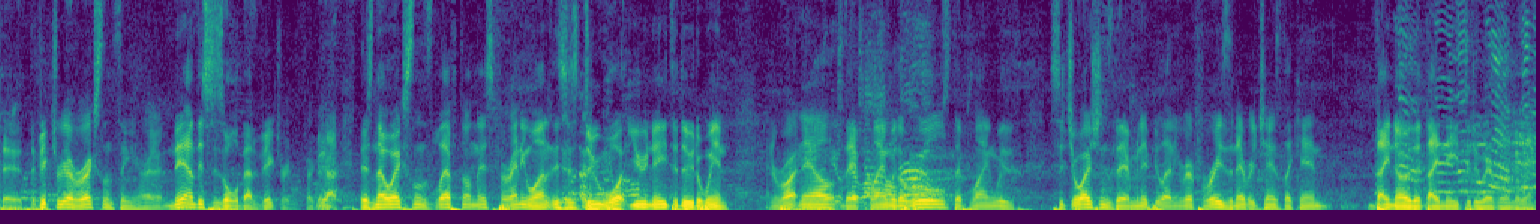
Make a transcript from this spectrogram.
the, the victory over excellence thing here. Now this is all about victory. for Gennady. There's no excellence left on this for anyone. This is do what you need to do to win. And right now they're playing with the rules. They're playing with situations. They're manipulating referees, and every chance they can, they know that they need to do everything to win.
